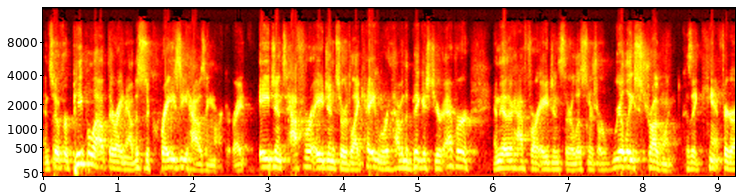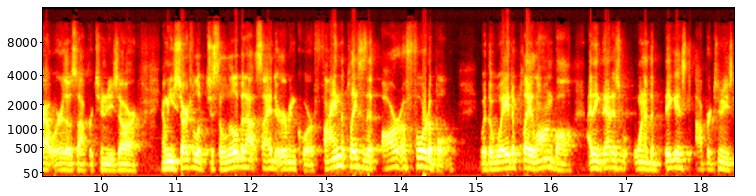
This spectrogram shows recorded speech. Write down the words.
and so for people out there right now, this is a crazy housing market, right? Agents, half of our agents are like, hey, we're having the biggest year ever. And the other half of our agents, their listeners are really struggling because they can't figure out where those opportunities are. And when you start to look just a little bit outside the urban core, find the places that are affordable with a way to play long ball. I think that is one of the biggest opportunities.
